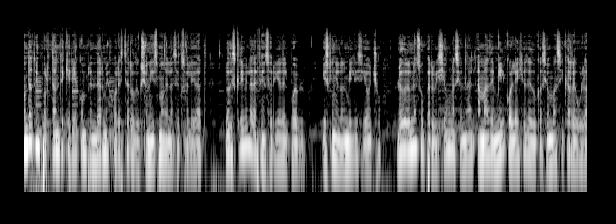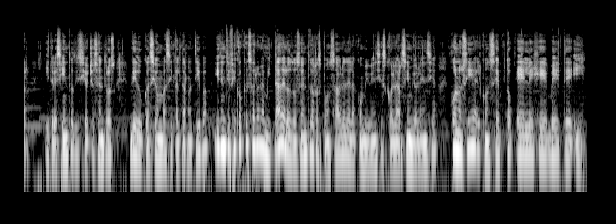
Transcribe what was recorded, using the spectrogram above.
Un dato importante que haría comprender mejor este reduccionismo de la sexualidad lo describe la Defensoría del Pueblo, y es que en el 2018 luego de una supervisión nacional a más de mil colegios de educación básica regular y 318 centros de educación básica alternativa, identificó que solo la mitad de los docentes responsables de la convivencia escolar sin violencia conocía el concepto LGBTI.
